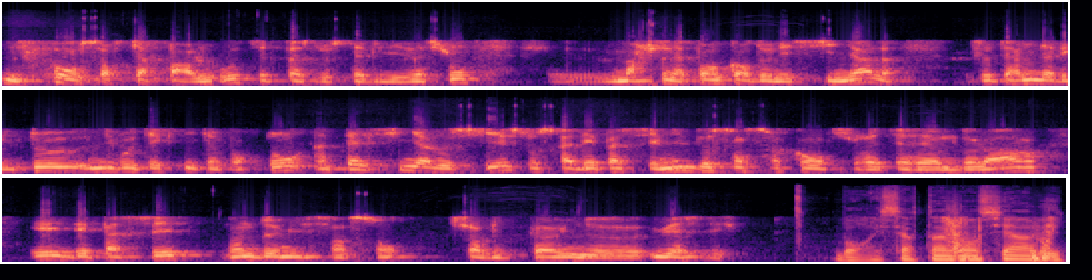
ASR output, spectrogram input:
il faut en sortir par le haut de cette phase de stabilisation. Euh, le marché n'a pas encore donné ce signal. Je termine avec deux niveaux techniques importants. Un tel signal haussier, ce serait dépasser 1250 sur Ethereum dollar et dépasser 22 500 sur Bitcoin USD. Bon, et certains anciens avaient,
